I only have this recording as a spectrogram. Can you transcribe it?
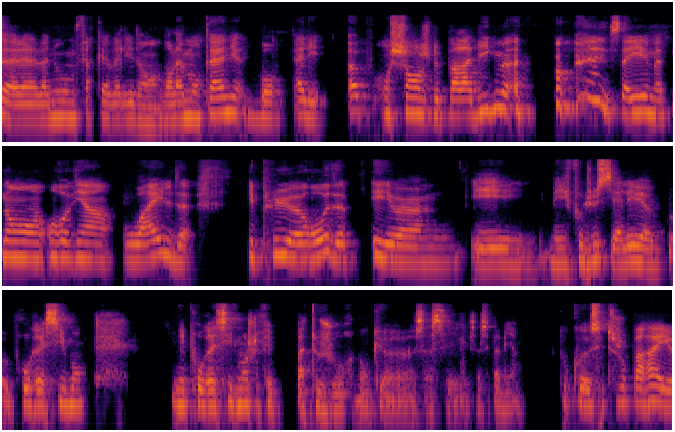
elle va nous faire cavaler dans dans la montagne. Bon allez hop on change de paradigme ça y est, maintenant on revient wild et plus euh, road. Et, et mais il faut juste y aller progressivement. Mais progressivement, je le fais pas toujours, donc ça c'est ça c'est pas bien. Donc c'est toujours pareil,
